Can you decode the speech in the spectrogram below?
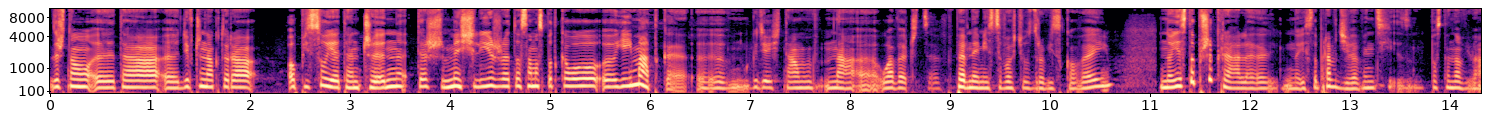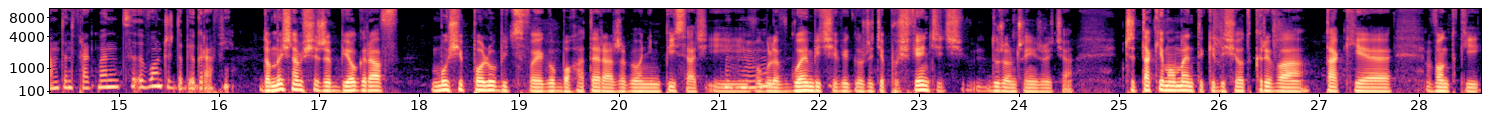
Zresztą y, ta y, dziewczyna, która opisuje ten czyn, też myśli, że to samo spotkało y, jej matkę gdzieś tam na ławeczce w pewnej miejscowości uzdrowiskowej. No jest to przykre, ale no jest to prawdziwe, więc postanowiłam ten fragment włączyć do biografii. Domyślam się, że biograf musi polubić swojego bohatera, żeby o nim pisać i mhm. w ogóle wgłębić się w jego życie, poświęcić dużą część życia. Czy takie momenty, kiedy się odkrywa takie wątki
